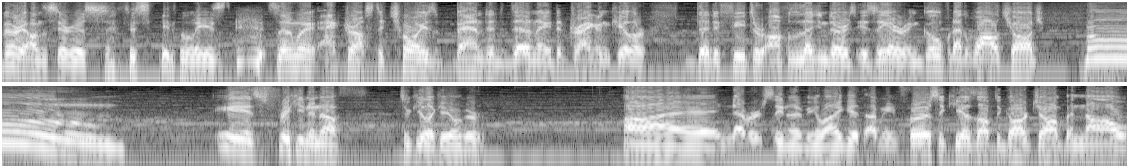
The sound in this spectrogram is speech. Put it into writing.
very unserious to say the least. So anyway, Across the choice bandit Dedenne, the Dragon Killer, the defeater of legendaries is here, and go for that wild charge. Boom! It is freaking enough to kill a Kyogre. I never seen anything like it. I mean, first he kills off the Garchomp, and now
